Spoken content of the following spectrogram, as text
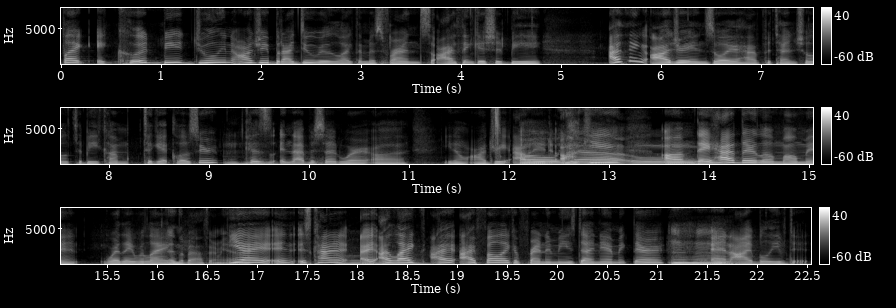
like it could be Julie and Audrey, but I do really like them as friends, so I think it should be. I think Audrey and Zoya have potential to become to get closer because Mhm. in the episode where uh you know Audrey outed oh, Aki, yeah. um they had their little moment where they were like in the bathroom. Yeah. yeah, it, it's kind of Oh, I I like. I I felt like a frenemies dynamic there Mhm. and I believed it.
